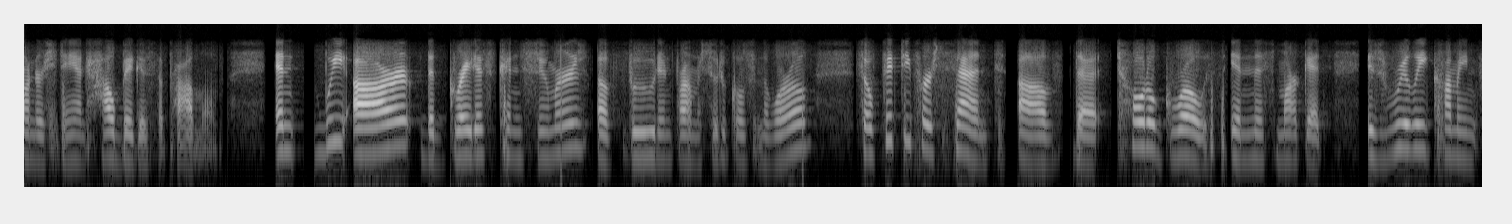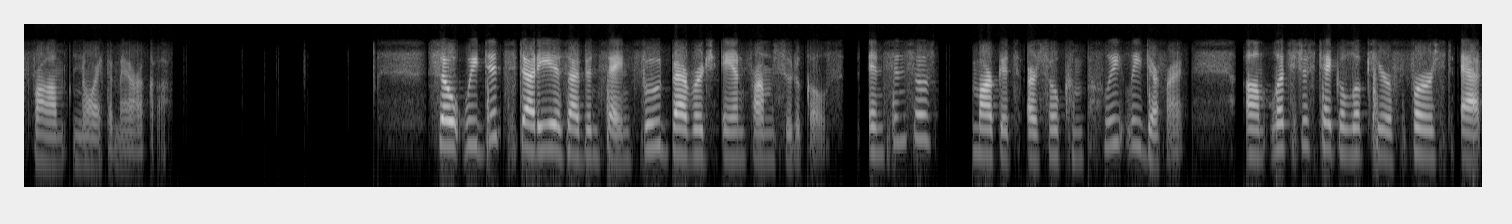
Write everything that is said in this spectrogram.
understand how big is the problem. And we are the greatest consumers of food and pharmaceuticals in the world. So 50% of the total growth in this market is really coming from North America. So we did study, as I've been saying, food, beverage, and pharmaceuticals. And since those markets are so completely different, um, let's just take a look here first at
